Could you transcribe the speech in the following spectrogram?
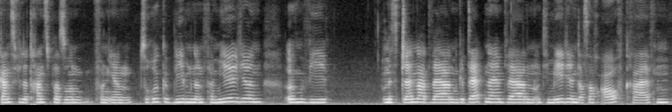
ganz viele Transpersonen von ihren zurückgebliebenen Familien irgendwie misgendert werden, gedeadnamed werden und die Medien das auch aufgreifen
